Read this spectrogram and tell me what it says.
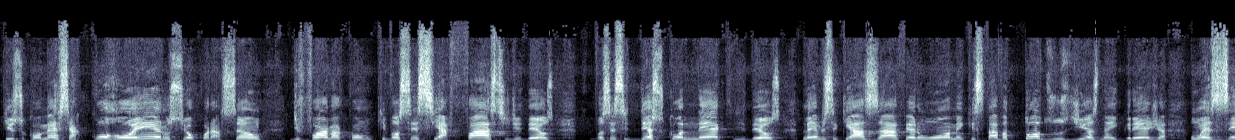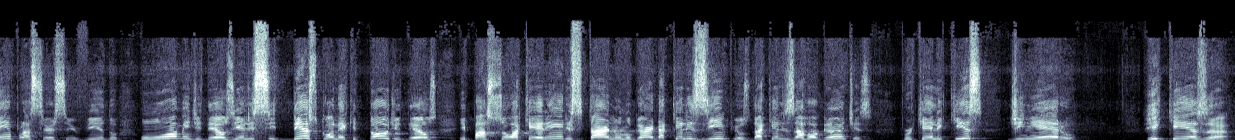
que isso comece a corroer o seu coração, de forma como que você se afaste de Deus, você se desconecte de Deus. Lembre-se que Asaf era um homem que estava todos os dias na igreja, um exemplo a ser servido, um homem de Deus, e ele se desconectou de Deus e passou a querer estar no lugar daqueles ímpios, daqueles arrogantes, porque ele quis dinheiro, riqueza.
